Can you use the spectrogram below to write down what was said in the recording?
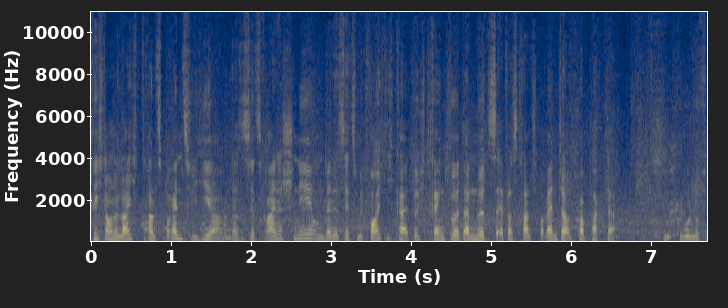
kriegt noch eine leichte Transparenz wie hier. Und das ist jetzt reiner Schnee und wenn es jetzt mit Feuchtigkeit durchtränkt wird, dann wird es etwas transparenter und kompakter, wo Luft,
